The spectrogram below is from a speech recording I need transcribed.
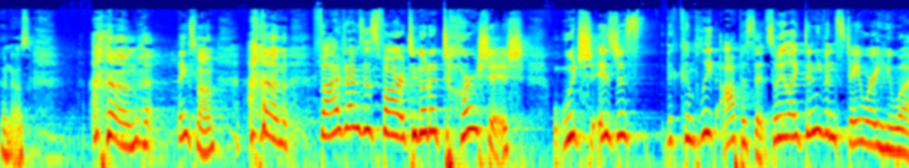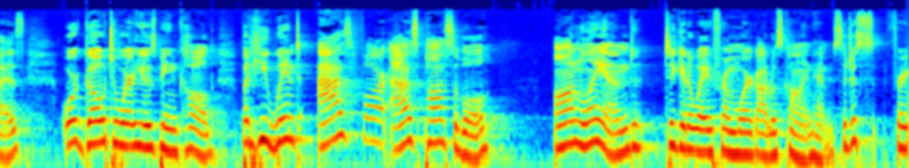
Who knows? Um, thanks, Mom. Um, five times as far to go to Tarshish, which is just the complete opposite. So he like didn't even stay where he was or go to where he was being called, but he went as far as possible on land to get away from where God was calling him. So just for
